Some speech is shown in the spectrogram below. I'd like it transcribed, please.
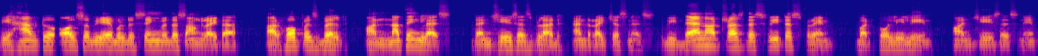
we have to also be able to sing with the songwriter. Our hope is built on nothing less than Jesus' blood and righteousness. We dare not trust the sweetest frame, but wholly lean on Jesus' name.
